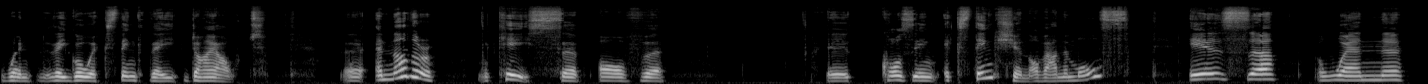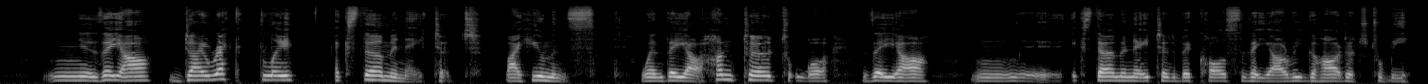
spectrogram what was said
when they go extinct, they die out. Uh, another case uh, of uh, uh, causing extinction of animals is uh, when mm, they are directly exterminated by humans, when they are hunted or they are mm, exterminated because they are regarded to be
